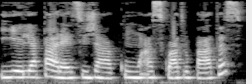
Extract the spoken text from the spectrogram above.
e ele aparece já com as quatro patas.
